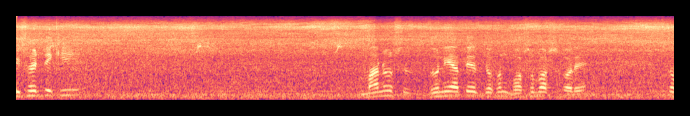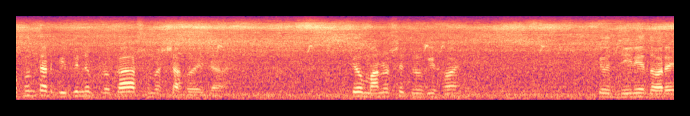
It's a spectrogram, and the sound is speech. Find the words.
বিষয়টি কি? মানুষ দুনিয়াতে যখন বসবাস করে তখন তার বিভিন্ন প্রকার সমস্যা হয়ে যায়। কেউ মানসিক রোগী হয়, কেউ জিনে ধরে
